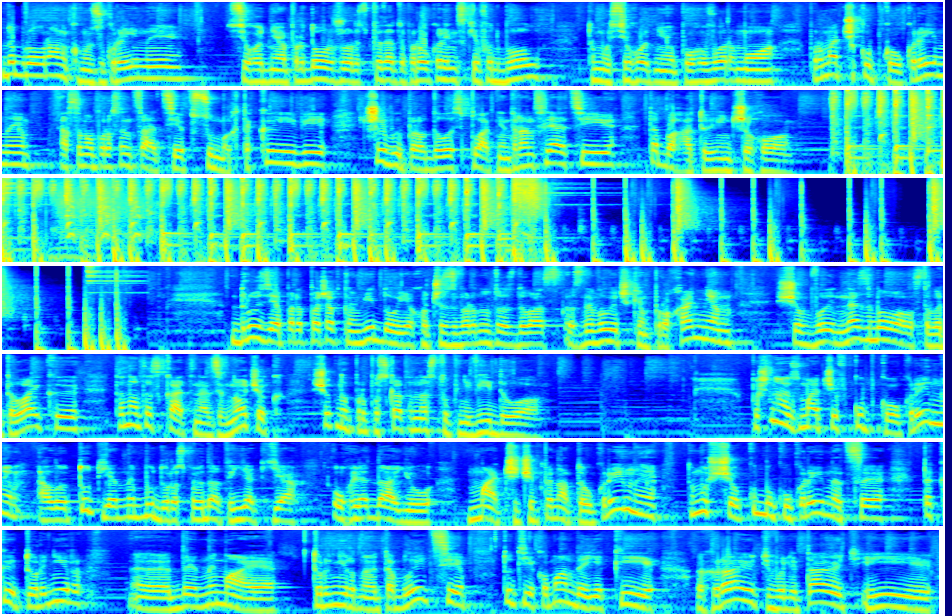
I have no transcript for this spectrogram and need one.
Доброго ранку, ми з України. Сьогодні я продовжую розповідати про український футбол. Тому сьогодні поговоримо про матчі Кубка України, а саме про сенсації в Сумах та Києві, чи виправдались платні трансляції та багато іншого. Друзі, перед початком відео я хочу звернутися до вас з невеличким проханням, щоб ви не забували ставити лайки та натискати на дзвіночок, щоб не пропускати наступні відео. Починаю з матчів Кубка України, але тут я не буду розповідати, як я оглядаю матчі чемпіонату України, тому що Кубок України це такий турнір, е, де немає турнірної таблиці. Тут є команди, які грають, вилітають і.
